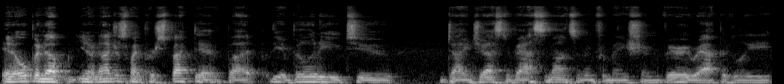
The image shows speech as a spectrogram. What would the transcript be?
it opened up, you know, not just my perspective, but the ability to digest vast amounts of information very rapidly.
